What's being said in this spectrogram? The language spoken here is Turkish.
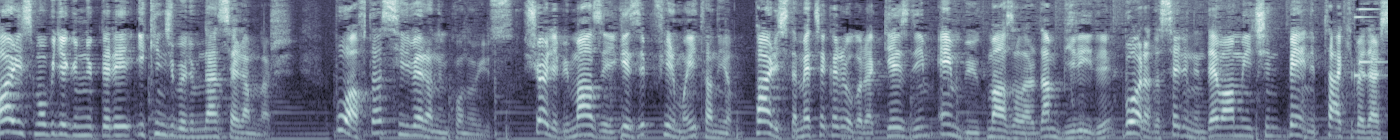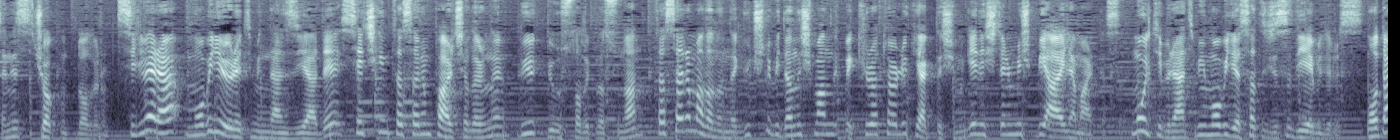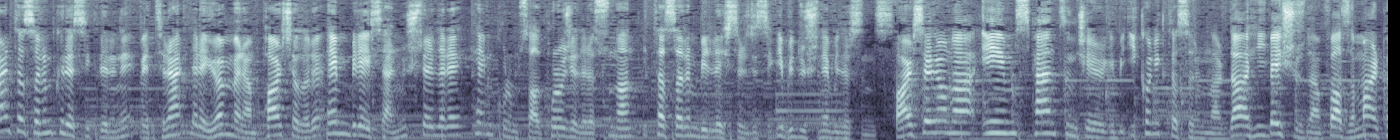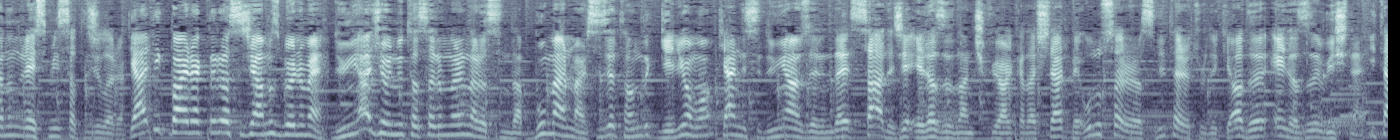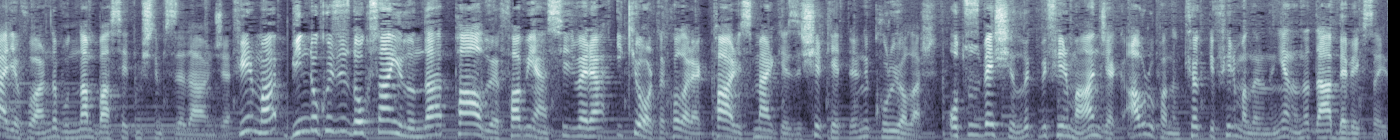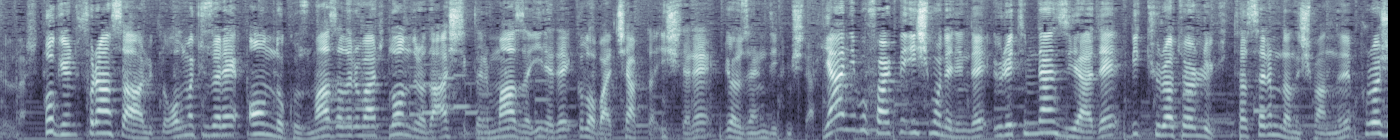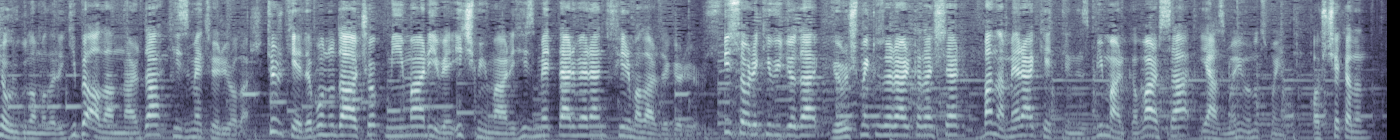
Paris Mobilya Günlükleri ikinci bölümden selamlar. Bu hafta Silvera'nın konuğuyuz. Şöyle bir mağazayı gezip firmayı tanıyalım. Paris'te metrekare olarak gezdiğim en büyük mağazalardan biriydi. Bu arada serinin devamı için beğenip takip ederseniz çok mutlu olurum. Silvera, mobilya üretiminden ziyade seçkin tasarım parçalarını büyük bir ustalıkla sunan, tasarım alanında güçlü bir danışmanlık ve küratörlük yaklaşımı geliştirmiş bir aile markası. Multi-brand bir mobilya satıcısı diyebiliriz. Modern tasarım klasiklerini ve trendlere yön veren parçaları hem bireysel müşterilere hem kurumsal projelere sunan bir tasarım birleştiricisi gibi düşünebilirsiniz. Barcelona, Eames, Pantone Chair gibi ikonik tasarımlar dahil 500'den fazla markanın resmi satıcıları. Geldik bayrakları asacağımız bölüme. Dünyaca ünlü tasarımların arasında bu mermer size tanıdık geliyor mu? Kendisi dünya üzerinde sadece Elazığ'dan çıkıyor arkadaşlar ve uluslararası literatürdeki adı Elazığ Vişne. İtalya fuarında bundan bahsetmiştim size daha önce. Firma 1990 yılında Paul ve Fabien Silvera iki ortak olarak Paris merkezli şirketlerini kuruyorlar. 35 yıllık bir firma ancak Avrupa'nın köklü firmalarının yanında daha bebek sayılırlar. Bugün Fransa ağırlıklı olmak üzere 19 mağazaları var. Londra'da açtıkları mağaza ile de global çapta işlere gözlerini dikmişler. Yani bu farklı iş modelinde üretimden ziyade bir küratörlük, tasarım danışmanlığı, proje uygulamaları gibi alanlarda hizmet veriyorlar. Türkiye'de bunu daha çok mimari ve iç mimari hizmetler veren firmalarda görüyoruz. Bir sonraki videoda görüşmek üzere arkadaşlar. Bana merak ettiğiniz bir marka varsa yazmayı unutmayın. Hoşçakalın.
